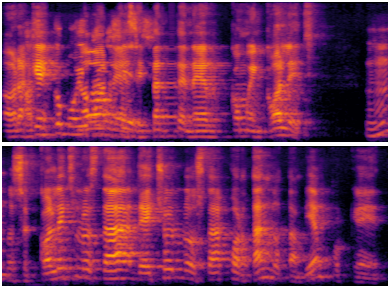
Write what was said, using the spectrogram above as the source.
Ahora que no necesitan tener como en college. Entonces, college lo está, de hecho, lo está cortando también porque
